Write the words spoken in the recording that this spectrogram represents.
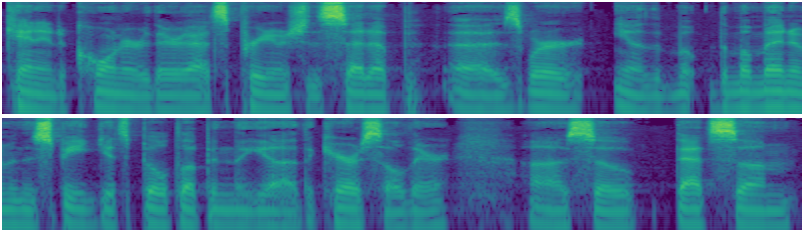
Canada corner there. That's pretty much the setup. Uh, is where you know the the momentum and the speed gets built up in the uh, the carousel there. Uh, so that's um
